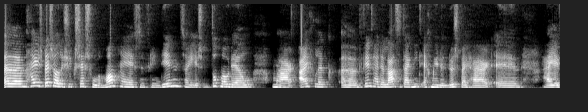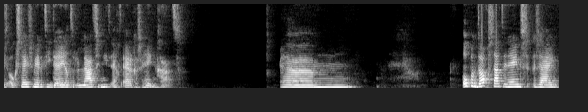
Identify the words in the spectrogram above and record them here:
Um, hij is best wel een succesvolle man. Hij heeft een vriendin, zij is een topmodel, maar eigenlijk um, vindt hij de laatste tijd niet echt meer de lust bij haar en hij heeft ook steeds meer het idee dat de relatie niet echt ergens heen gaat. Um, op een dag staat ineens zijn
